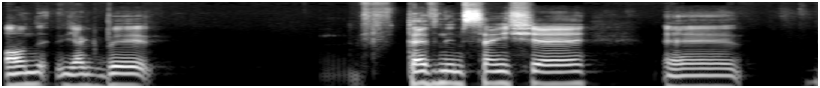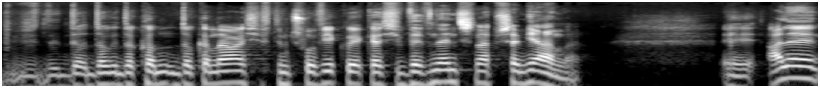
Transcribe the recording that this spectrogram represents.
on jakby pewnym sensie e, do, do, dokonała się w tym człowieku jakaś wewnętrzna przemiana. E, ale e,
